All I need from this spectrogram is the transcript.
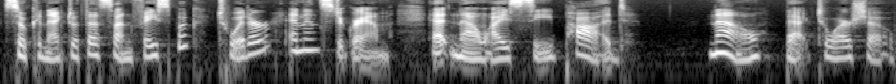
So connect with us on Facebook, Twitter, and Instagram at Now I See Pod. Now, back to our show.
